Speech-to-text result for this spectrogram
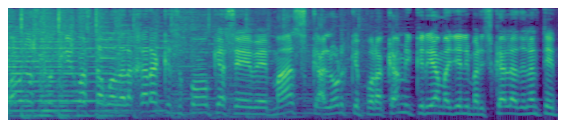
Vámonos contigo hasta Guadalajara, que supongo que hace eh, más calor que por acá, mi querida Mayeli Mariscal. Adelante.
